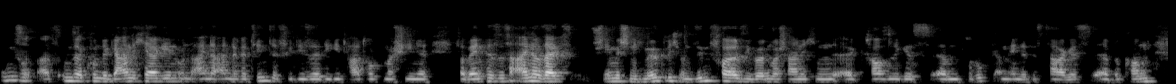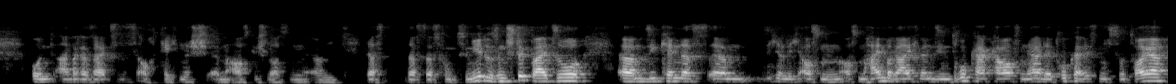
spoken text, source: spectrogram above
unser, als unser Kunde gar nicht hergehen und eine andere Tinte für diese Digitaldruckmaschine verwenden. Es ist einerseits chemisch nicht möglich und sinnvoll. Sie würden wahrscheinlich ein äh, grauseliges Produkt am Ende des Tages äh, bekommen. Und andererseits ist es auch technisch ausgeschlossen, dass, dass das funktioniert. Es ist ein Stück weit so, ähm, Sie kennen das ähm, sicherlich aus dem, aus dem Heimbereich, wenn Sie einen Drucker kaufen. Ja, der Drucker ist nicht so teuer,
